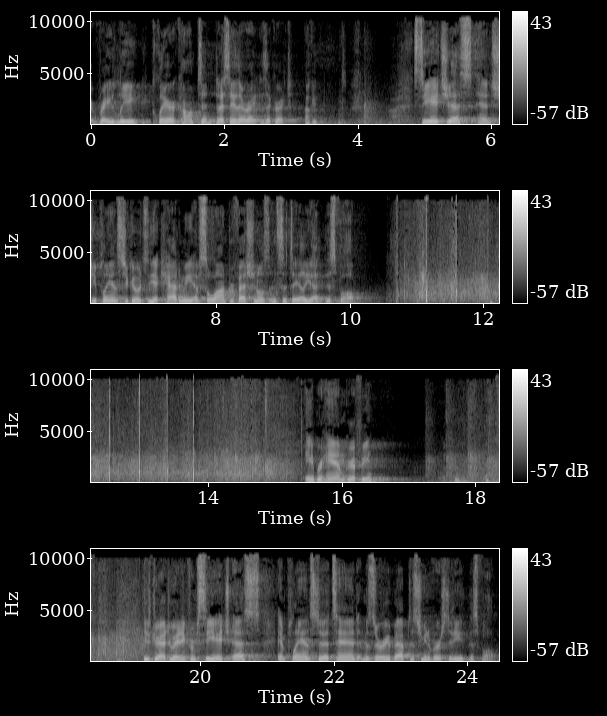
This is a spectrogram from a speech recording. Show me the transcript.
Right, Rayleigh Claire Compton. Did I say that right? Is that correct? Okay. CHS, and she plans to go to the Academy of Salon Professionals in Sedalia this fall. Abraham Griffey. He's graduating from CHS and plans to attend Missouri Baptist University this fall.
